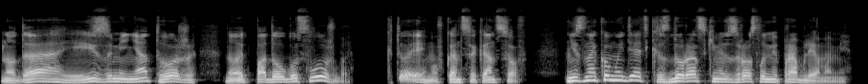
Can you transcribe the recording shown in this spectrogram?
Ну да, и из-за меня тоже, но это по долгу службы. Кто я ему, в конце концов? Незнакомый дядька с дурацкими взрослыми проблемами.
